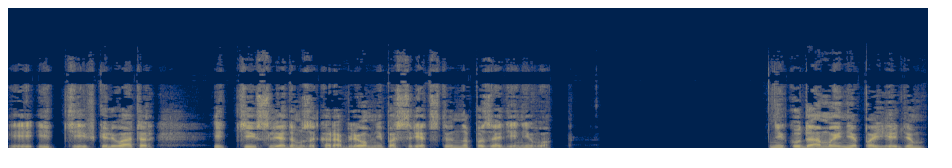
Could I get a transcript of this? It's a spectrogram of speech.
И идти в кильватор — идти следом за кораблем непосредственно позади него. Никуда мы не поедем.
